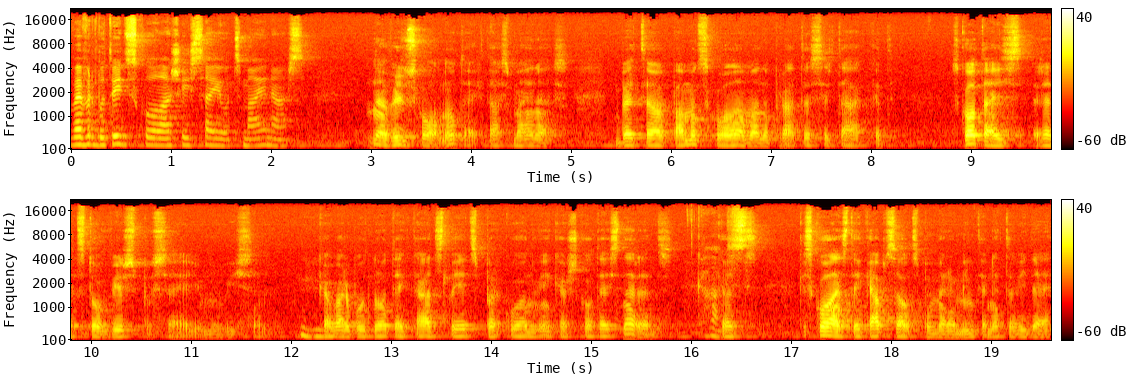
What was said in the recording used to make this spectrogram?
vai varbūt vidusskolā šīs sajūtas mainās? Nē, vidusskolā noteikti tās mainās. Bet uh, pamatskolā, manuprāt, tas ir tā, ka skolotājs redz to virspusējumu visam. Mm -hmm. Ka varbūt notiek tādas lietas, par ko nu, vienkārši skolotājs neredz. Kāds? Kas, ka skolēns tiek apcelts, piemēram, interneta vidē.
